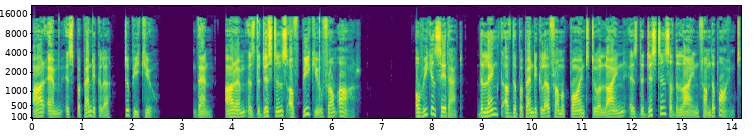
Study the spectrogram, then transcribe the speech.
RM is perpendicular to PQ. Then RM is the distance of PQ from R. Or we can say that the length of the perpendicular from a point to a line is the distance of the line from the point.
